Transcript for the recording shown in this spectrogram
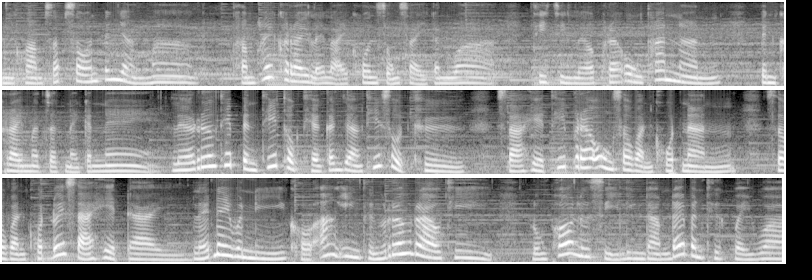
มีความซับซ้อนเป็นอย่างมากทำให้ใครหลาย ๆ คนสงสัยกันว่า ที่จริงแล้วพระองค์ท่านนั้น เป็นใครมาจากไหนกันแน่ และเรื่องที่เป็นที่ถกเถียงกันอย่างที่สุดคือ สาเหตุที่พระองค์สวรรคตนั้น สวรรคตด้วยสาเหตุใด และในวันนี้ขออ้างอิงถึงเรื่องราวที่หลวงพ่อฤาษีลิงดำได้บันทึกไว้ว่า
